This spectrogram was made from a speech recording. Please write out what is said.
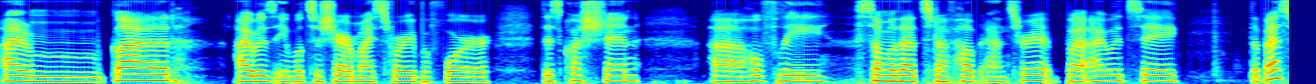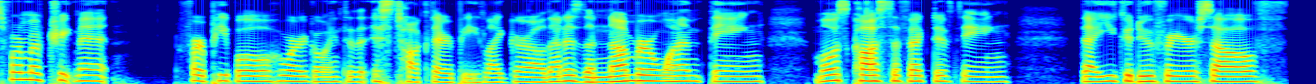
I'm glad I was able to share my story before this question. Uh, hopefully, some of that stuff helped answer it. But I would say the best form of treatment for people who are going through the is talk therapy. Like, girl, that is the number one thing, most cost effective thing that you could do for yourself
